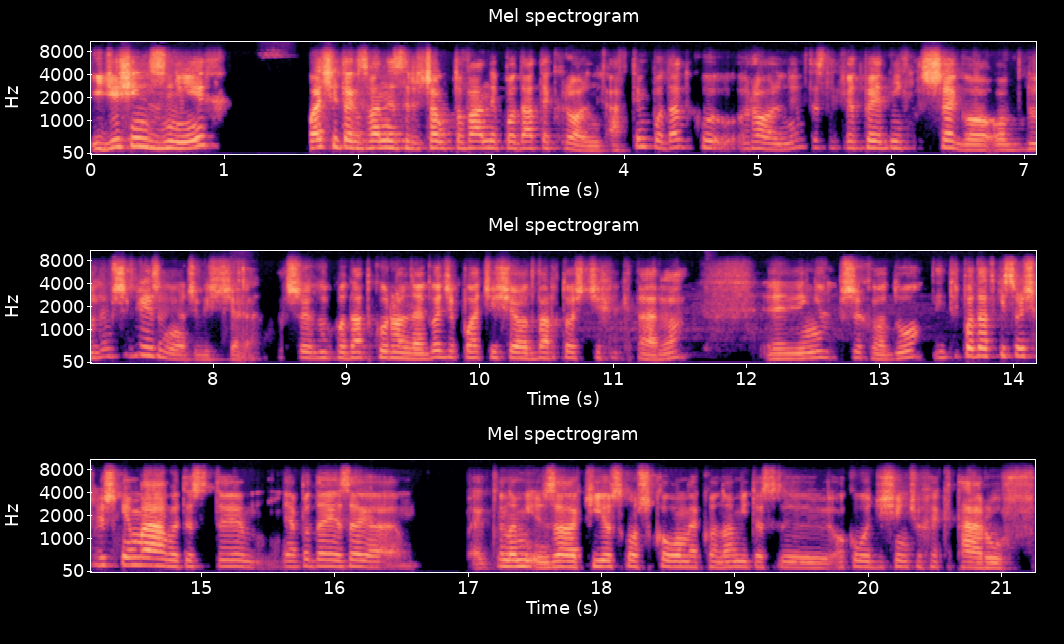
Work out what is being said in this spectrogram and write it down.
I 10 z nich płaci tak zwany zryczałtowany podatek rolny, a w tym podatku rolnym to jest taki odpowiednik naszego, o dużym przybliżeniu oczywiście, naszego podatku rolnego, gdzie płaci się od wartości hektara, y, nie od przychodu. I te podatki są śmiesznie małe, to jest, y, ja podaję za ekonomii, za kijowską szkołą ekonomii to jest y, około 10 hektarów,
